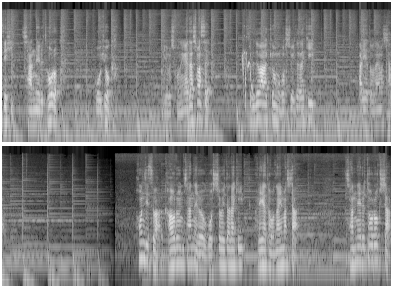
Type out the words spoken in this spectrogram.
是非チャンネル登録高評価よろしくお願いいたします。それでは今日もご視聴いただきありがとうございました。本日はカオルンチャンネルをご視聴いただきありがとうございました。チャンネル登録者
